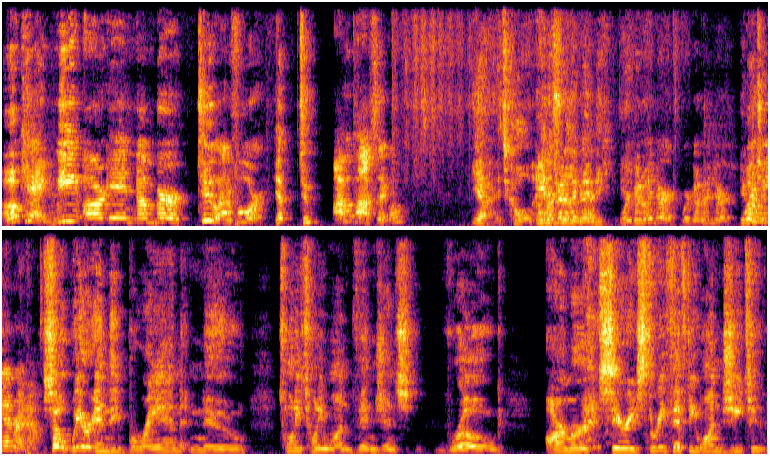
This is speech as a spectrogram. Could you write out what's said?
Okay, we are in number two out of four. Yep. Two. I'm a popsicle. Yeah, it's cold And and we're it's really endure. windy. We're going to endure. We're going to endure. You what are we in right now? So we are in the brand new 2021 Vengeance Rogue Armored Series 351 G2.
